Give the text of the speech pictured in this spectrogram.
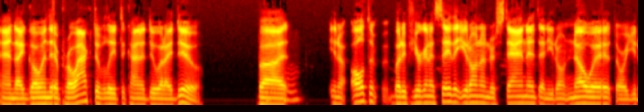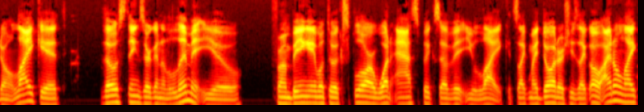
and I go in there proactively to kind of do what I do. But mm-hmm. you know, ultimate. But if you're going to say that you don't understand it and you don't know it or you don't like it those things are going to limit you from being able to explore what aspects of it you like. It's like my daughter, she's like, "Oh, I don't like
